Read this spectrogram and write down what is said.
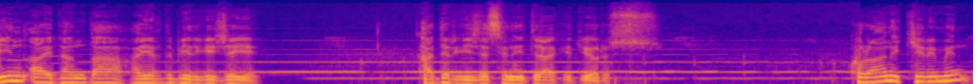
bin aydan daha hayırlı bir geceyi Kadir Gecesi'ni idrak ediyoruz. Kur'an-ı Kerim'in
